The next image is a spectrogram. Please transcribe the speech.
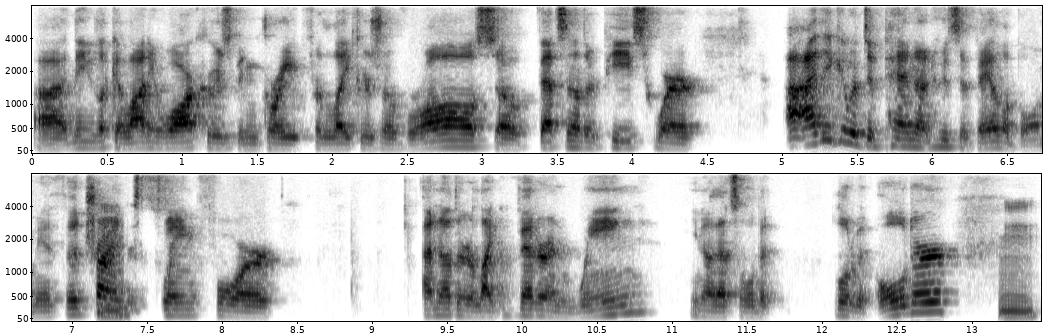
Uh, then you look at Lonnie Walker, who's been great for the Lakers overall. So that's another piece where I think it would depend on who's available. I mean, if they're trying mm. to swing for another like veteran wing, you know, that's a little bit a little bit older. Mm.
